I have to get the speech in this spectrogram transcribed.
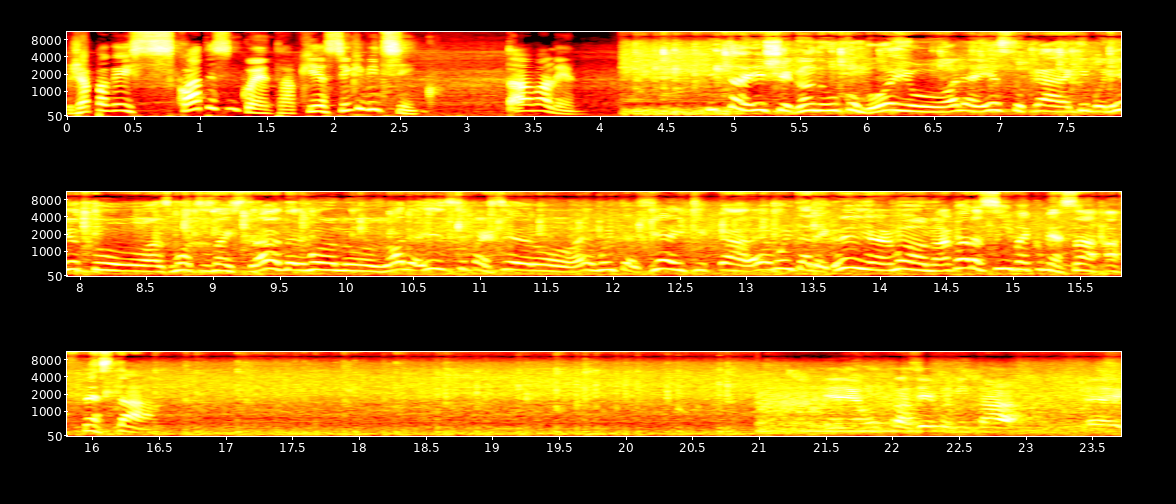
Já paguei 4,50. Aqui é 5,25. Tá valendo. E tá aí chegando o comboio, olha isso cara, que bonito, as motos na estrada, irmãos, olha isso parceiro, é muita gente cara, é muita alegria, irmão, agora sim vai começar a festa. É um prazer para mim estar tá, é,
